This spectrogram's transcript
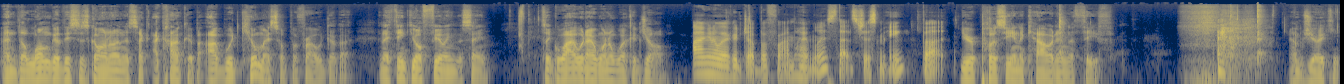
And the longer this has gone on, it's like, I can't go back. I would kill myself before I would go back. And I think you're feeling the same. It's like, why would I want to work a job? i'm gonna work a job before i'm homeless that's just me but You're a pussy and a coward and a thief. I'm joking.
